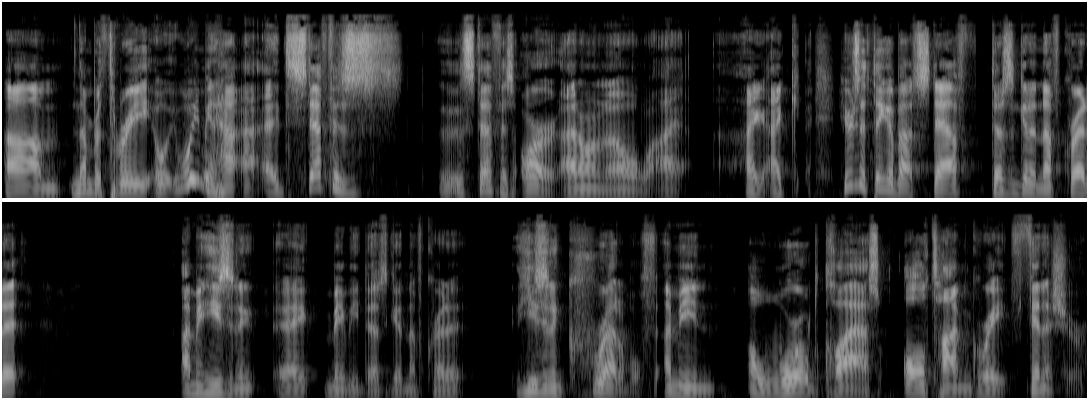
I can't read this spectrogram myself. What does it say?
Um, number three. What do you mean? How Steph is Steph is art. I don't know. I, I I here's the thing about Steph doesn't get enough credit. I mean, he's an eh, maybe he does get enough credit. He's an incredible. I mean, a world class, all time great finisher.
